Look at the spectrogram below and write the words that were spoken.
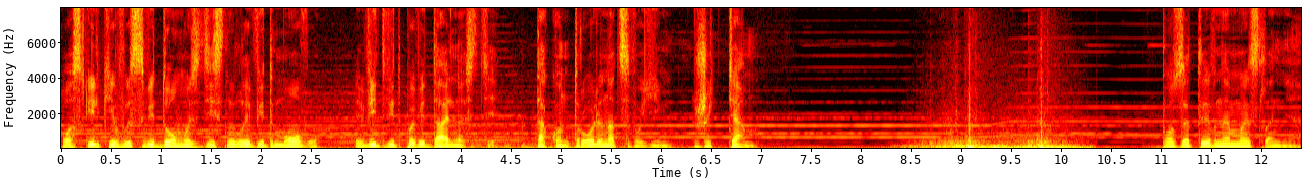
оскільки ви свідомо здійснили відмову від відповідальності та контролю над своїм життям. Позитивне мислення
